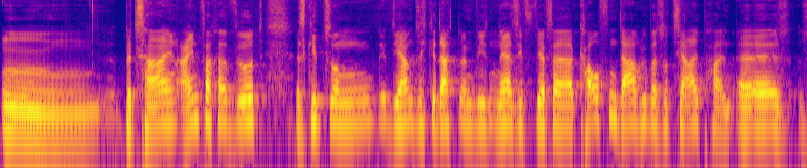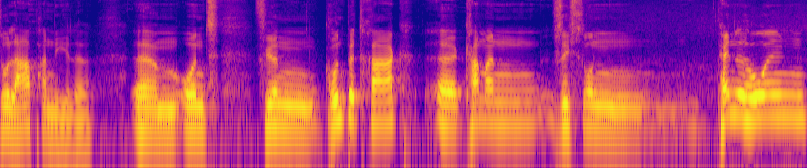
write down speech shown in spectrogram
mm, Bezahlen einfacher wird. Es gibt so ein, die haben sich gedacht, irgendwie, naja, wir verkaufen darüber Sozialpan äh, Solarpaneele. Ähm, und für einen Grundbetrag äh, kann man sich so ein Panel holen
